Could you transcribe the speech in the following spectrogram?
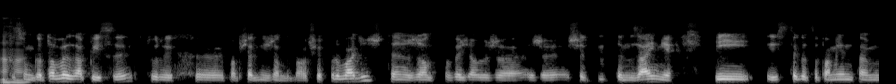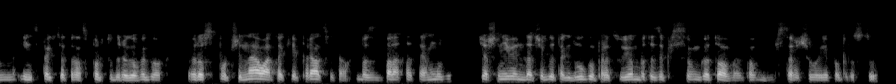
To są gotowe zapisy, których e, poprzedni rząd bał się wprowadzić. Ten rząd powiedział, że, że się tym zajmie i, i z tego co pamiętam, Inspekcja Transportu Drogowego rozpoczynała takie prace tam chyba z dwa lata temu, chociaż nie wiem dlaczego tak długo pracują, bo te zapisy są gotowe, bo wystarczyło je po prostu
